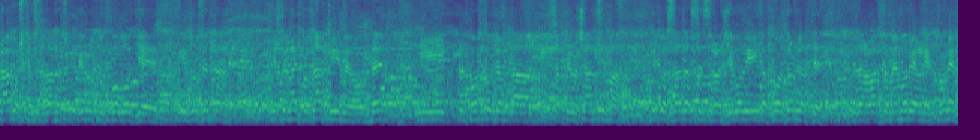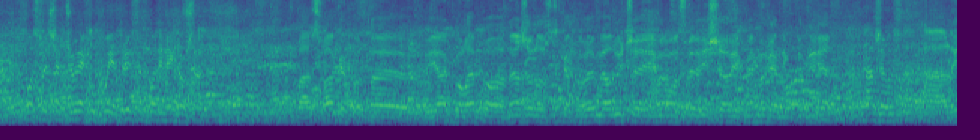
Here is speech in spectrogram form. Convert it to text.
drago što ste danas u Pirotu, povod je izuzetan, vi ste najpoznatiji ime ovde i pretpostavljam da sa Piroćancima i do sada ste sarađivali i da pozdravljate jedan ovakav memorialni turnir posvećen čoveku koji je 30 godina igrao šak. Pa svakako, to je jako lepo. Nažalost, kako vreme odmiče, imamo sve više ovih memorialnih turnira, Nažalost, ali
